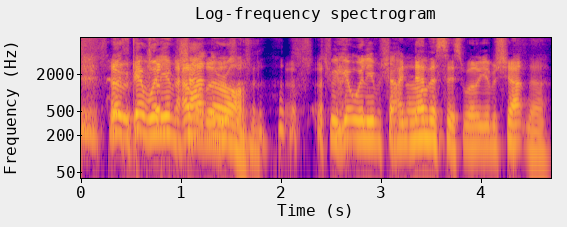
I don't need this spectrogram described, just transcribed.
we- let's get William Shatner on. Should we get William my Shatner? on? nemesis, William Shatner.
